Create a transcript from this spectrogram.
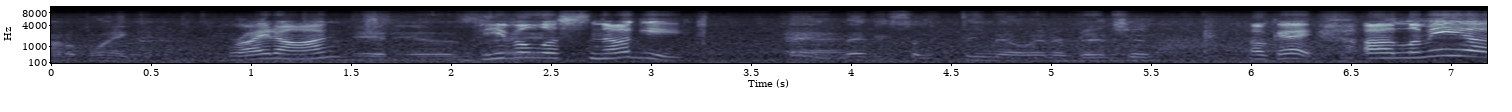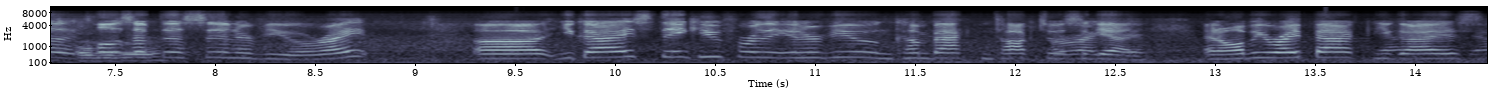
not a blanket. right on It is. viva a- la snuggie and- maybe some female intervention. Okay, uh, let me uh, Over close up this interview, all right? Uh, you guys, thank you for the interview and come back and talk to All us right, again. then. And I'll be right back, you guys.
